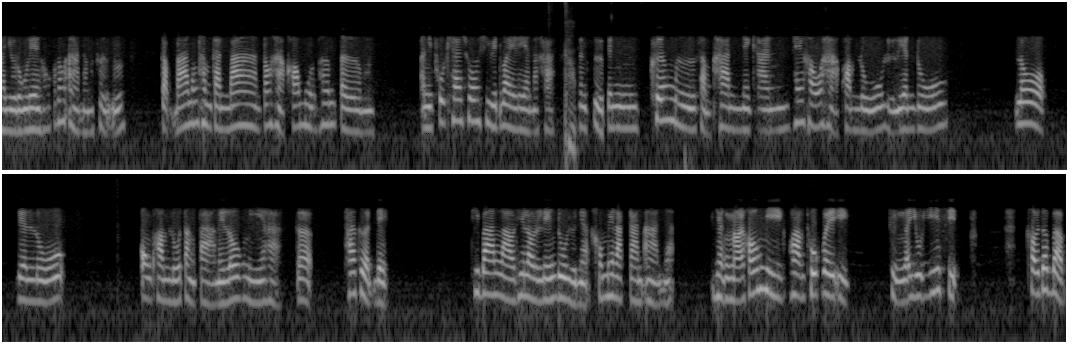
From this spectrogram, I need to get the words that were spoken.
ค่ะอยู่โรงเรียนเขาก็ต้องอ่านหนังสือ ลับบ้านต้องทำการบ้านต้องหาข้อมูลเพิ่มเติม อันนี้พูดแค่ช่วงชีวิตวัยเรียนนะคะครับหนังสือเป็นเครื่องมือสำคัญในการให้เขาหาความรู้หรือเรียนรู้ โลก เรียนรู้ องค์ความรู้ต่างๆ ในโลกนี้ค่ะ ก็ถ้าเกิดเด็กที่บ้านเราที่เราเลี้ยงดูอยู่เนี่ยเขาไม่รักการอ่านเนี่ย อย่างน้อยเขามีความทุกข์ไปอีกถึงอายุยี่สิบเขาจะแบบ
